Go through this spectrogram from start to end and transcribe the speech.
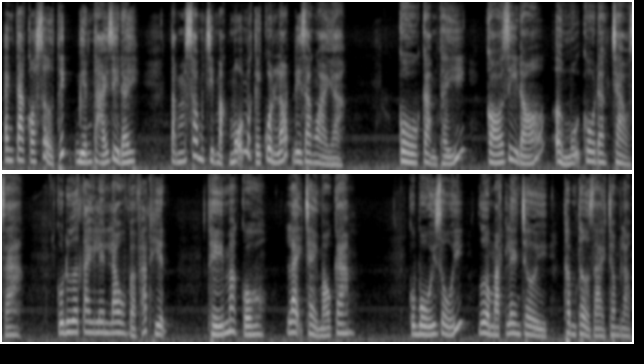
anh ta có sở thích biến thái gì đây? Tắm xong chỉ mặc mỗi một cái quần lót đi ra ngoài à? Cô cảm thấy có gì đó ở mũi cô đang trào ra. Cô đưa tay lên lau và phát hiện. Thế mà cô lại chảy máu cam. Cô bối rối, ngửa mặt lên trời, thầm thở dài trong lòng.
